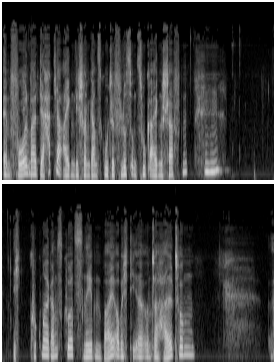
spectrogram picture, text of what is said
empfohlen, Mhm. weil der hat ja eigentlich schon ganz gute Fluss- und Zugeigenschaften. Mhm. Ich guck mal ganz kurz nebenbei, ob ich die äh, Unterhaltung äh,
